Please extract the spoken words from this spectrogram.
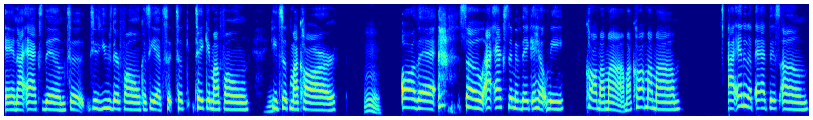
and I asked them to to use their phone because he had t- took taken my phone. Mm-hmm. He took my car, mm. all that. So I asked them if they could help me call my mom. I called my mom. I ended up at this um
